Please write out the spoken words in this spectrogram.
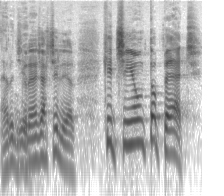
Era o Dida. O grande artilheiro. Que tinha um topete.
